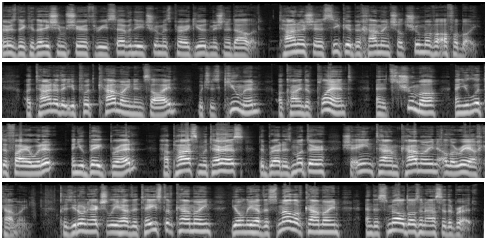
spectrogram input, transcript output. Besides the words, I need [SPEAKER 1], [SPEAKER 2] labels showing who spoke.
[SPEAKER 1] Thursday Kadeshim Shir 370 Trumas Perek Yud Mishnah Dalet. Tana she'asike bechamin shal truma va'afabai. A tana that you put kamain inside, which is cumin, a kind of plant, and it's truma, and you lit the fire with it, and you bake bread. Hapas muteres, the bread is mutter. She'ain tam kamain alareach kamain. Because you don't actually have the taste of kamain, you only have the smell of kamain, and the smell doesn't answer the bread.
